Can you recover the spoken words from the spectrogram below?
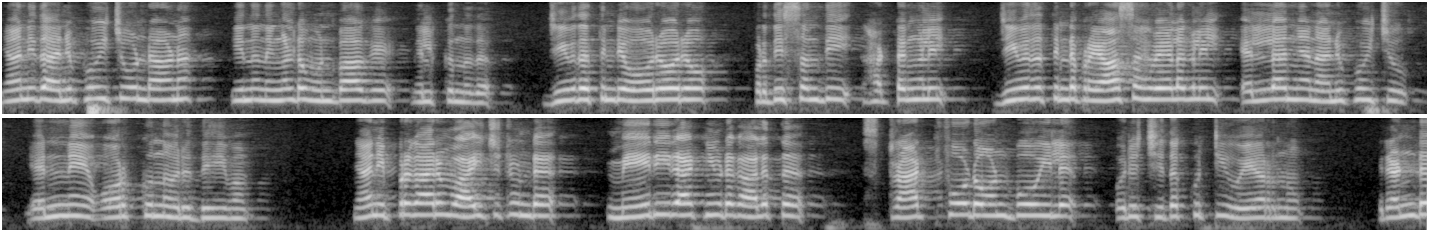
ഞാൻ ഇത് അനുഭവിച്ചുകൊണ്ടാണ് ഇന്ന് നിങ്ങളുടെ മുൻപാകെ നിൽക്കുന്നത്. ജീവിതത്തിന്റെ ഓരോരോ പ്രതിസന്ധി ഘട്ടങ്ങളിൽ ജീവിതത്തിന്റെ പ്രയാസവേളകളിൽ എല്ലാം ഞാൻ അനുഭവിച്ചു എന്നെ ഓർക്കുന്ന ഒരു ദൈവം. ഞാൻ ഇപ്രകാരം വായിച്ചിട്ടുണ്ട് മേരി രാജ്ഞിയുടെ കാലത്ത് സ്ട്രാറ്റ്ഫോർഡ് ഓൺ ബോയിൽ ഒരു ചിതക്കുറ്റി ഉയർന്നു. രണ്ട്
